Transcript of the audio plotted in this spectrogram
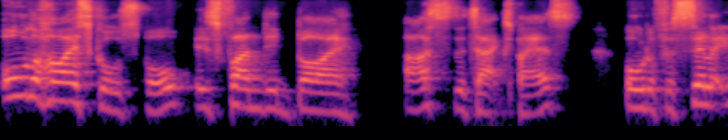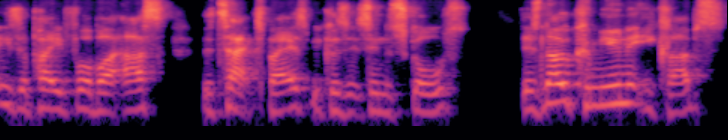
all the high school sport is funded by us, the taxpayers. All the facilities are paid for by us, the taxpayers, because it's in the schools. There's no community clubs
